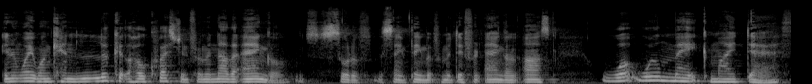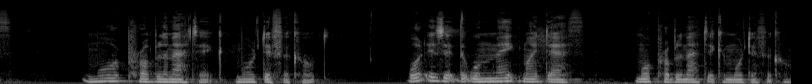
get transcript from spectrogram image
In a way, one can look at the whole question from another angle. It's sort of the same thing, but from a different angle, and ask, what will make my death more problematic, more difficult? What is it that will make my death more problematic and more difficult?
